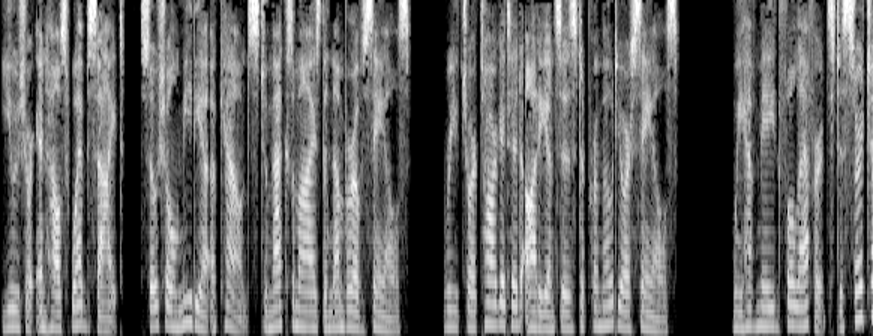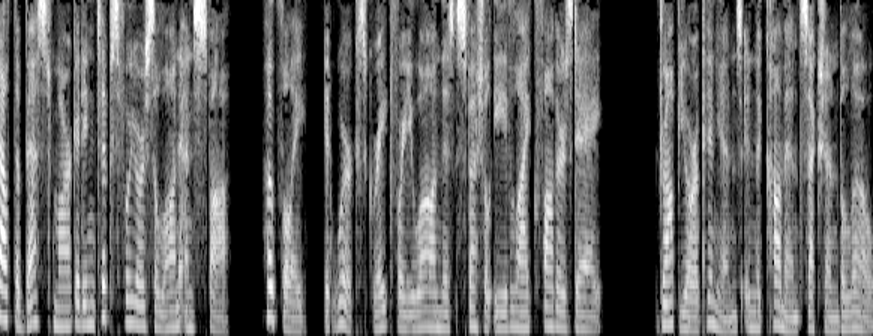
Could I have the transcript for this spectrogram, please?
Use your in house website, social media accounts to maximize the number of sales. Reach your targeted audiences to promote your sales. We have made full efforts to search out the best marketing tips for your salon and spa. Hopefully, it works great for you on this special eve like Father's Day. Drop your opinions in the comment section below.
